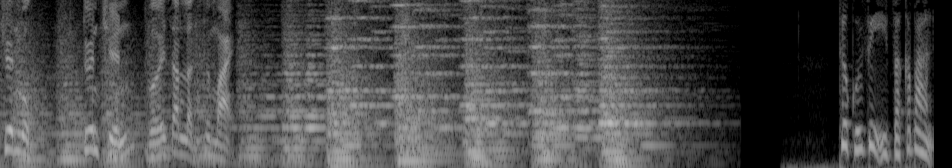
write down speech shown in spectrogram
chuyên mục Tuyên chiến với gian lận thương mại. Thưa quý vị và các bạn,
